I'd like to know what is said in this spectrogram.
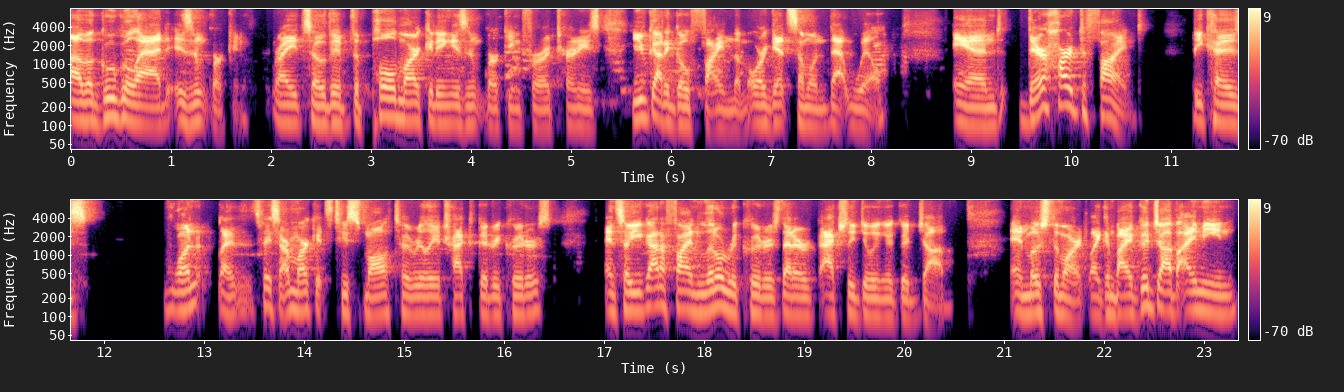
of a google ad isn't working right? So the the pull marketing isn't working for attorneys. You've got to go find them or get someone that will. And they're hard to find because one let's face it our market's too small to really attract good recruiters. And so you got to find little recruiters that are actually doing a good job. And most of them aren't. Like and by a good job i mean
